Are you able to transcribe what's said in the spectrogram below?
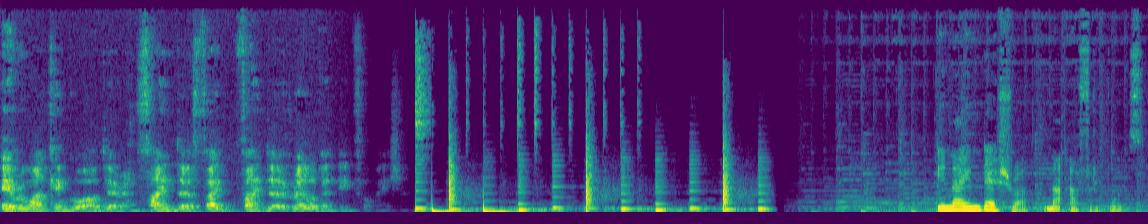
Everyone can go out there and find the find, find the relevant information. inaendeshwa na afripods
